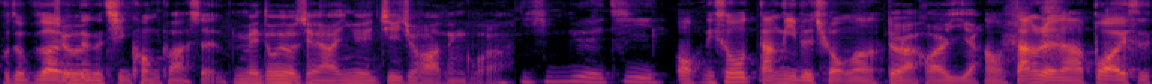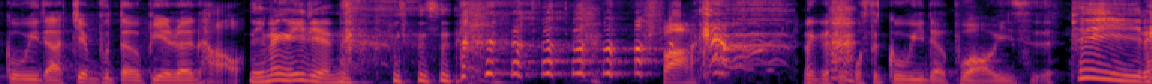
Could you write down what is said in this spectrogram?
或者不知道有那个情况发生？没多久前啊，音乐季就发生过了。音乐季哦，你说挡你的球吗？对啊，怀疑啊。哦，当然啊，不好意思，故意的，见不得别人好。你那个一脸就 是 fuck，那个我是故意的，不好意思。屁的！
